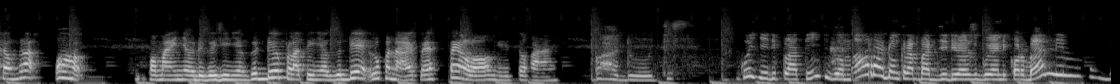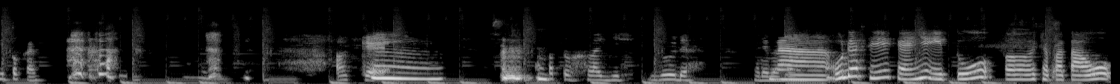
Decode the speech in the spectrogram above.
atau enggak wah pemainnya udah gajinya gede pelatihnya gede lu kena FFP loh gitu kan waduh terus gue jadi pelatihnya juga marah dong kenapa jadi harus gue yang dikorbanin gitu kan oke okay. hmm. Apa tuh lagi gue udah nah udah sih kayaknya itu uh, siapa tahu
